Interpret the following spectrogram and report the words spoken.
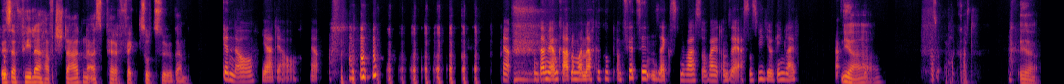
Besser fehlerhaft starten, als perfekt zu zögern. Genau, ja, der auch, ja. ja, und dann, wir haben gerade nochmal nachgeguckt, am 14.06. war es soweit, unser erstes Video ging live. Ja. Also, oh Gott. Ja.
